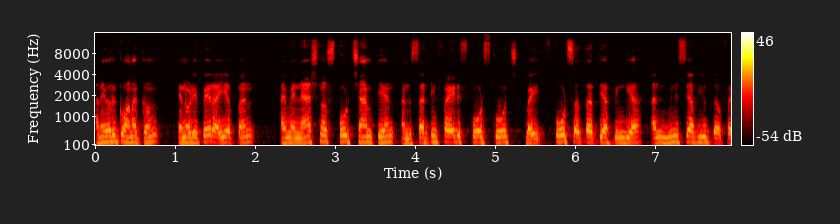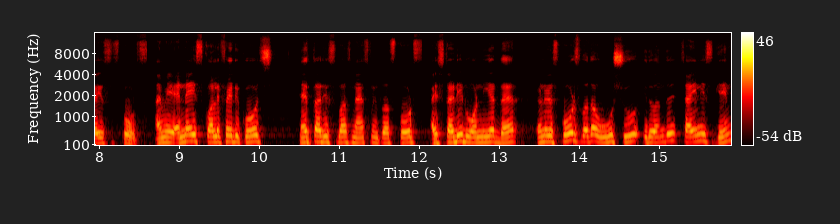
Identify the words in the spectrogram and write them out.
அனைவருக்கும் வணக்கம். என்னுடைய பேர் Ayyappan. I'm a national sports champion and certified sports coach by sports authority of India and ministry of youth affairs sports I'm a NIS qualified coach Netaji சுபாஷ் national inter sports I studied one year there என்னுடைய ஸ்போர்ட்ஸ் பார்த்தா ஊஷு இது வந்து Chinese game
